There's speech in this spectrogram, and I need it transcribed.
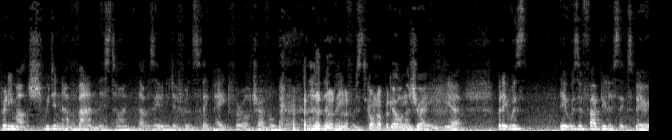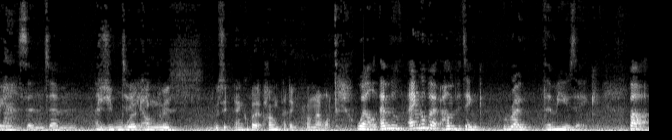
Pretty much we didn't have a van this time. That was the only difference. They paid for our travel. they paid for us to up go on the train. Yeah, but it was it was a fabulous experience, and um, Because you were working with, was it Engelbert Humperdinck on that one? Well, Engel- Engelbert Humperdinck wrote the music, but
